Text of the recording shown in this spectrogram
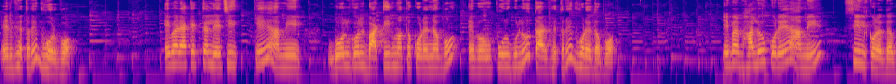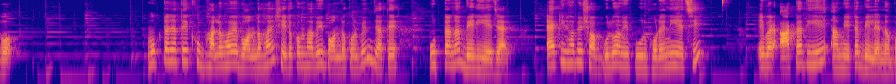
এর ভেতরে ভরবো। এবার এক একটা লেচিকে আমি গোল গোল বাটির মতো করে নেব এবং পুরগুলো তার ভেতরে ভরে দেব। এবার ভালো করে আমি সিল করে দেব। মুখটা যাতে খুব ভালোভাবে বন্ধ হয়, সেরকমভাবেই বন্ধ করবেন যাতে পুরটা না বেরিয়ে যায়। একইভাবে সবগুলো আমি পুর ভরে নিয়েছি। এবার আটা দিয়ে আমি এটা বেলে নেব।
